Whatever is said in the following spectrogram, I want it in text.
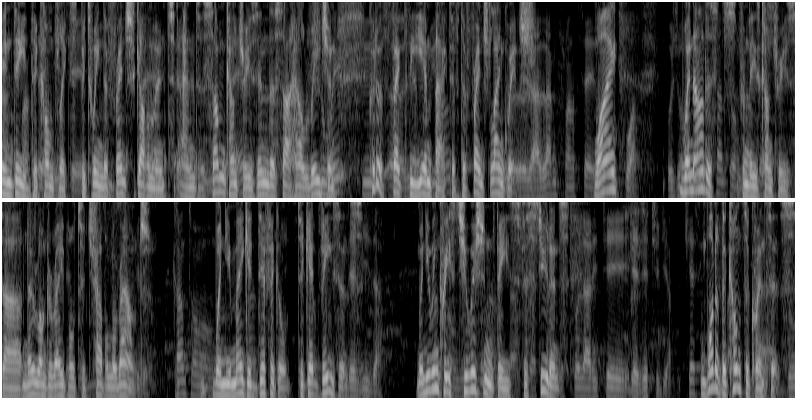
Indeed, the conflicts between the French government and some countries in the Sahel region could affect the impact of the French language. Why? When artists from these countries are no longer able to travel around, when you make it difficult to get visas, when you increase tuition fees for students, what are the consequences?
